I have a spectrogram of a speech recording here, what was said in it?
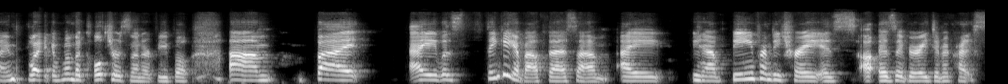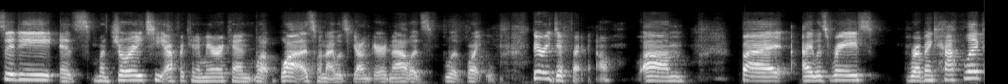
I'm like I'm from the culture center, people. Um, but I was thinking about this. Um, I you know, being from Detroit is uh, is a very democratic city. It's majority African American. What was when I was younger. Now it's like very different now. Um, but I was raised Roman Catholic,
